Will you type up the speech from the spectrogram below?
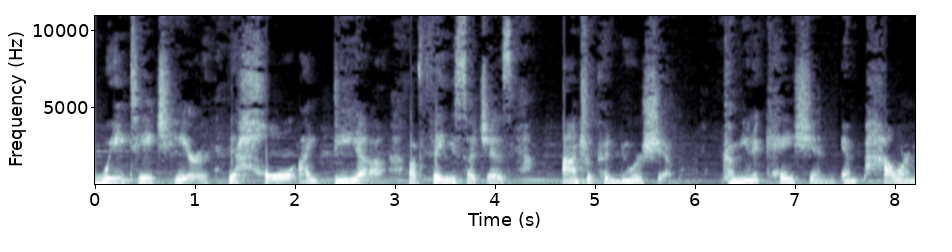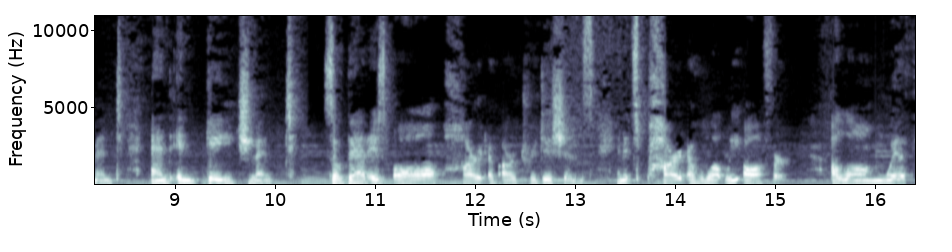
We teach here the whole idea of things such as entrepreneurship, communication, empowerment, and engagement. So that is all part of our traditions, and it's part of what we offer, along with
